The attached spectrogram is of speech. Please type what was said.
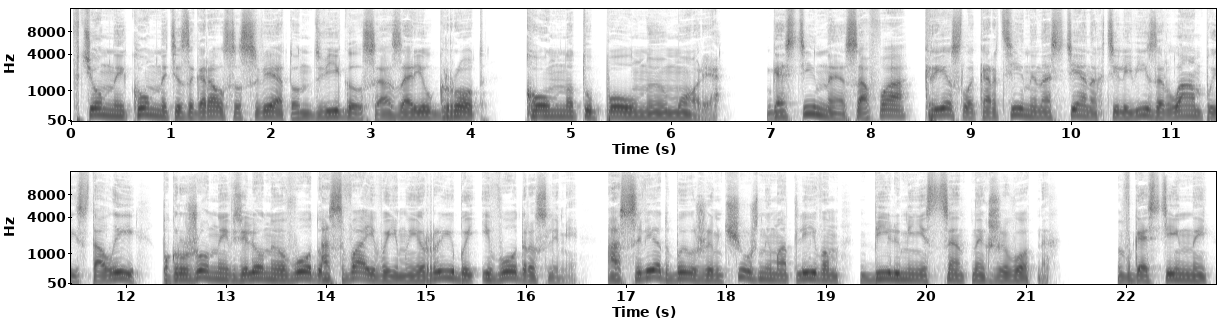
В темной комнате загорался свет, он двигался, озарил грот, комнату полную моря. Гостиная, софа, кресла, картины на стенах, телевизор, лампы и столы, погруженные в зеленую воду, осваиваемые рыбой и водорослями, а свет был жемчужным отливом билюминесцентных животных. В гостиной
